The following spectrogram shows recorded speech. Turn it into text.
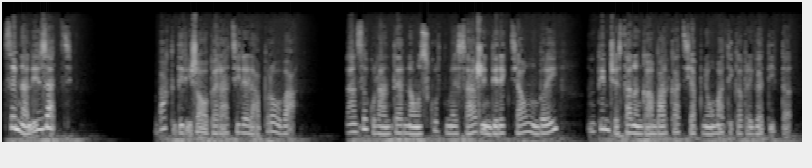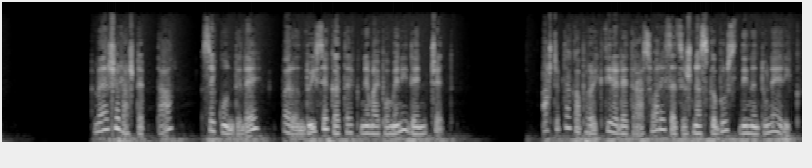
Semnalizați! Bac dirija operațiile la prova. Lansă cu lanterna un scurt mesaj în direcția umbrei, în timp ce sta lângă embarcația pneumatică pregătită. Marshall aștepta, secundele, părându-i-se că trec nemaipomenit de încet. Aștepta ca proiectilele trasoare să țâșnească brusc din întuneric.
